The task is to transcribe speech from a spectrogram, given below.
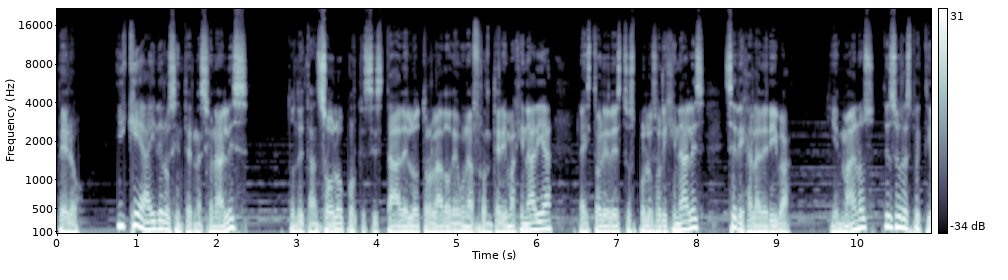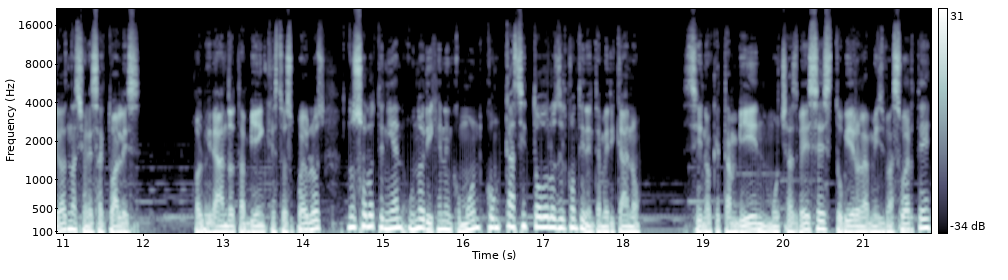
Pero, ¿y qué hay de los internacionales? Donde tan solo porque se está del otro lado de una frontera imaginaria, la historia de estos pueblos originales se deja a la deriva, y en manos de sus respectivas naciones actuales. Olvidando también que estos pueblos no solo tenían un origen en común con casi todos los del continente americano, sino que también muchas veces tuvieron la misma suerte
